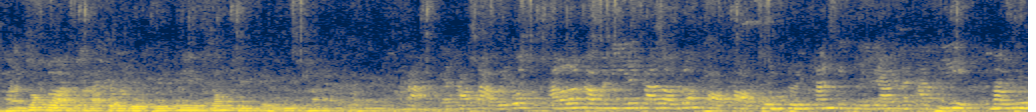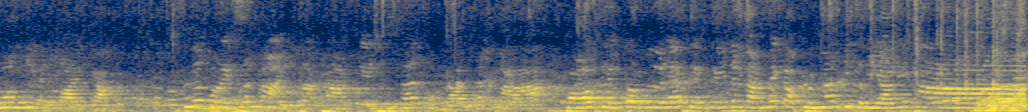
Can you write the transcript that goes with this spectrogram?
ทางช่องวันนะครับส่วนยูทูบนี่ช่องจิดเอ็มนะครับ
